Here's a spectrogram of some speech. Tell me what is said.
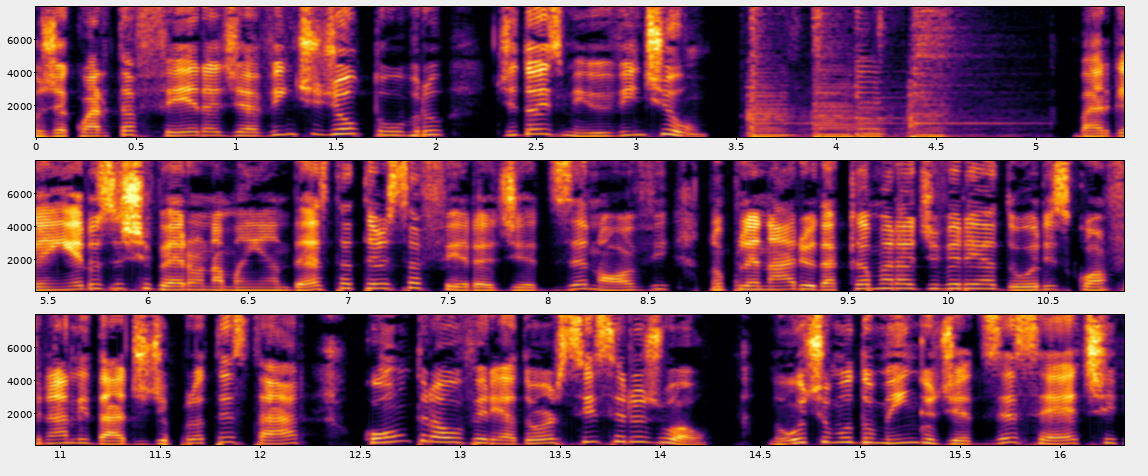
Hoje é quarta-feira, dia 20 de outubro de 2021. Barganheiros estiveram na manhã desta terça-feira, dia 19, no plenário da Câmara de Vereadores com a finalidade de protestar contra o vereador Cícero João. No último domingo, dia 17,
